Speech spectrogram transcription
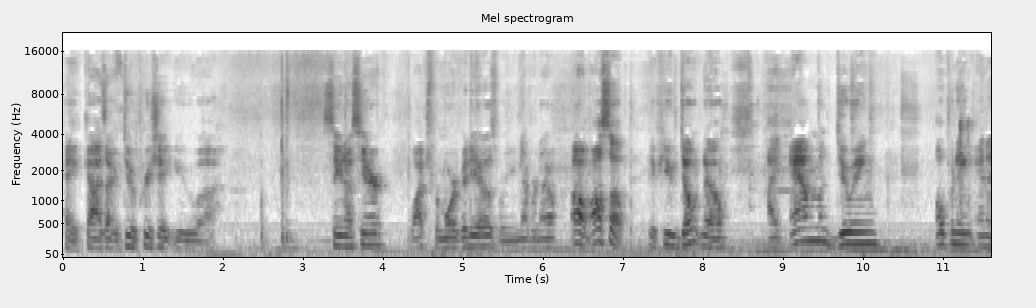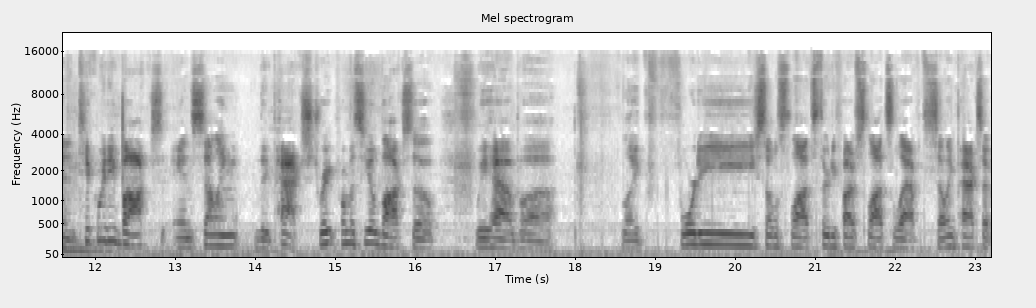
Hey guys, I do appreciate you uh, seeing us here. Watch for more videos where you never know. Oh, also, if you don't know, I am doing opening an antiquity box and selling the pack straight from a sealed box. So we have uh, like 40 some slots, 35 slots left, selling packs at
